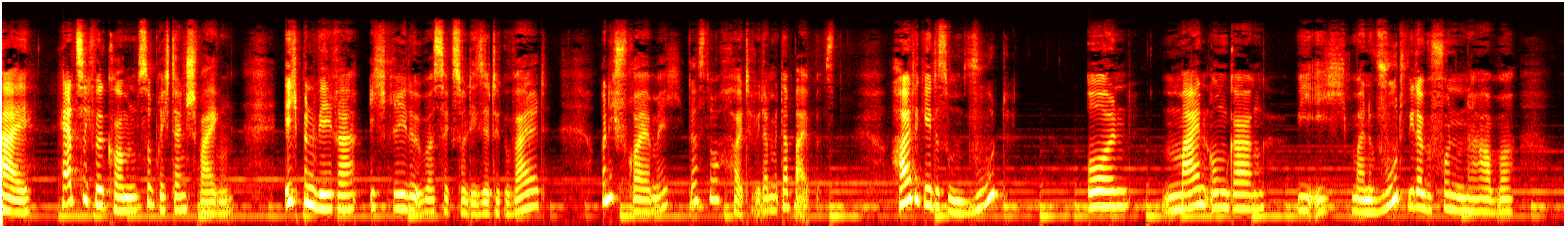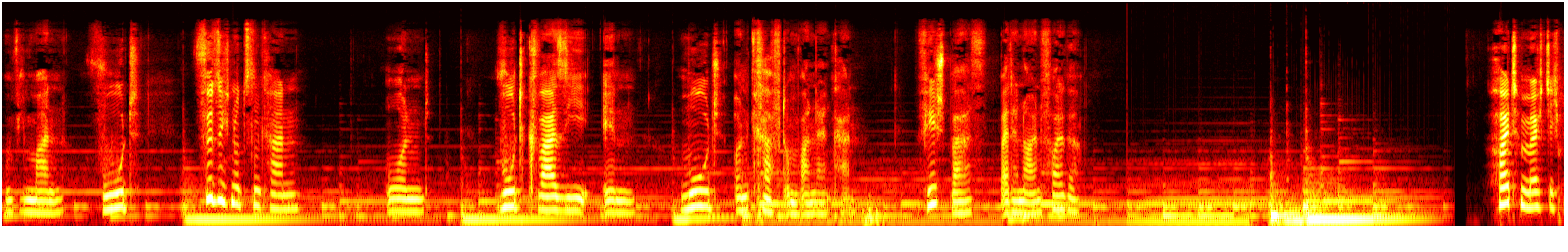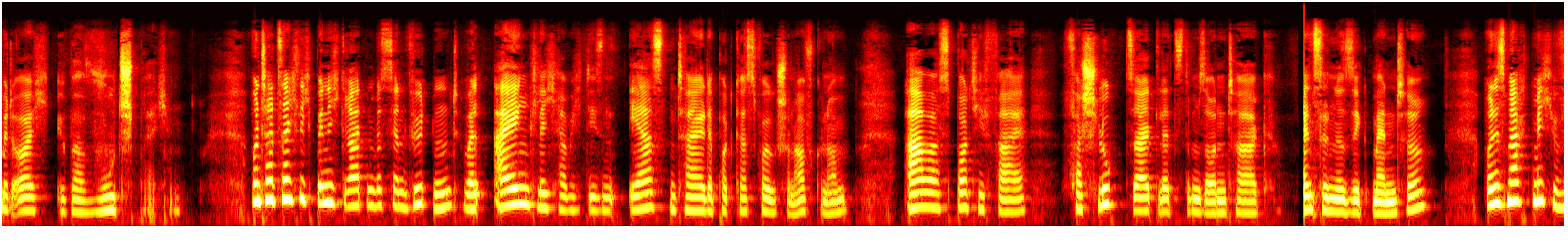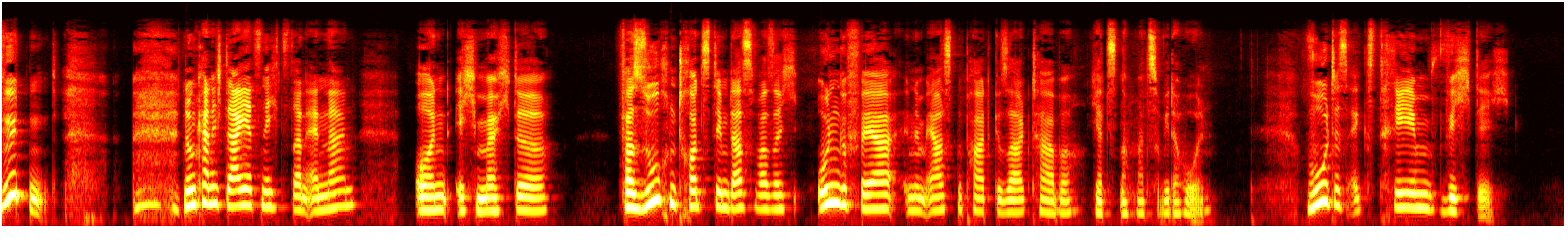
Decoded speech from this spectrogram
Hi, herzlich willkommen zu Bricht dein Schweigen. Ich bin Vera, ich rede über sexualisierte Gewalt und ich freue mich, dass du heute wieder mit dabei bist. Heute geht es um Wut und mein Umgang, wie ich meine Wut wiedergefunden habe und wie man Wut für sich nutzen kann und Wut quasi in Mut und Kraft umwandeln kann. Viel Spaß bei der neuen Folge. Heute möchte ich mit euch über Wut sprechen. Und tatsächlich bin ich gerade ein bisschen wütend, weil eigentlich habe ich diesen ersten Teil der Podcast-Folge schon aufgenommen. Aber Spotify verschluckt seit letztem Sonntag einzelne Segmente und es macht mich wütend. Nun kann ich da jetzt nichts dran ändern und ich möchte versuchen, trotzdem das, was ich ungefähr in dem ersten Part gesagt habe, jetzt nochmal zu wiederholen. Wut ist extrem wichtig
